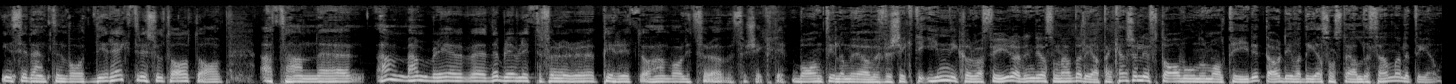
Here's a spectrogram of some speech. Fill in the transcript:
incidenten var ett direkt resultat av att han, eh, han, han blev, det blev lite för pirrigt och han var lite för överförsiktig. Var han till och med överförsiktig in i kurva 4? Det är en del som hävdar det. Att han kanske lyfte av onormalt tidigt och det var det som ställde Senna lite grann.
